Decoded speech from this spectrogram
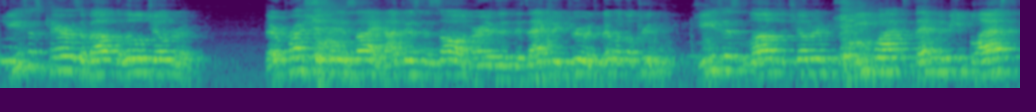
Jesus cares about the little children. They're precious in His sight, not just a song, right? It's actually true. It's biblical truth. Jesus loves the children. He wants them to be blessed.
